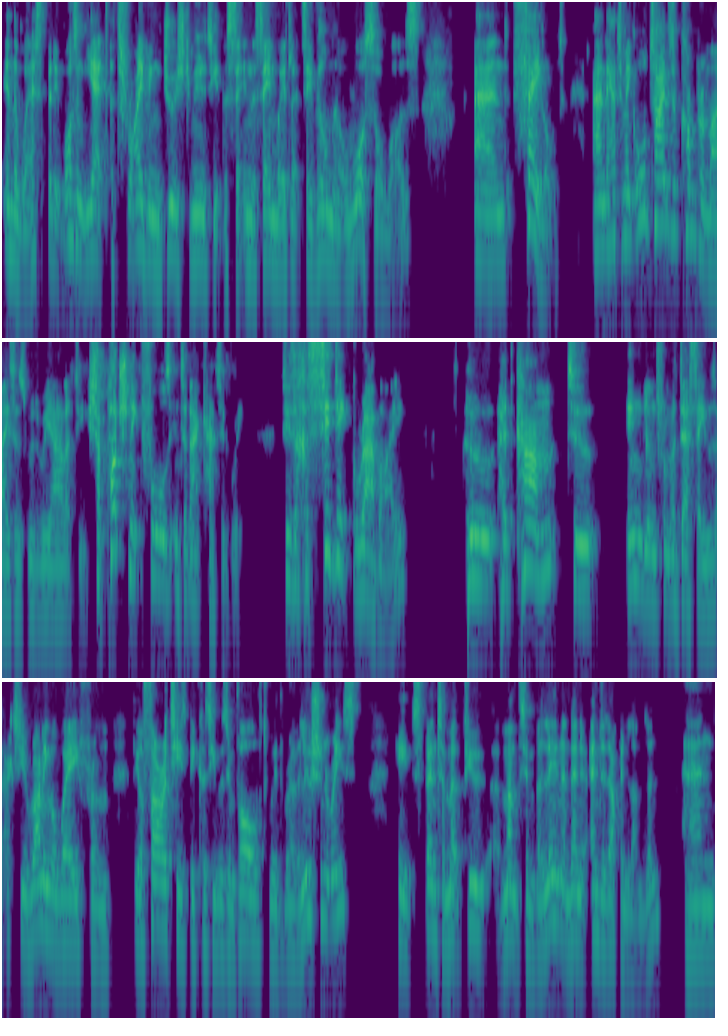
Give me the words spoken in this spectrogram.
in the West, but it wasn't yet a thriving Jewish community the, in the same way as, let's say, Vilna or Warsaw was, and failed. And they had to make all types of compromises with reality. Shapochnik falls into that category. he's a Hasidic rabbi who had come to England from Odessa. He was actually running away from the authorities because he was involved with revolutionaries. He spent a few uh, months in Berlin and then ended up in London. And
